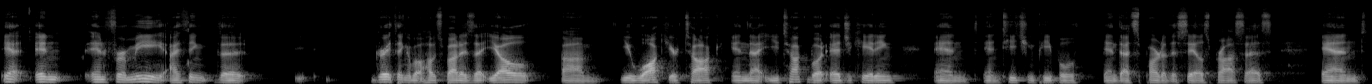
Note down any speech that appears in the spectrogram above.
Yeah, and and for me, I think the great thing about HubSpot is that y'all um, you walk your talk in that you talk about educating and and teaching people, and that's part of the sales process. And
